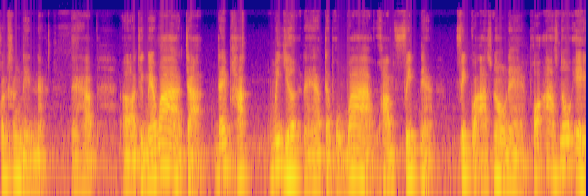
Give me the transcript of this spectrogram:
ค่อนข้างเน้นนะนะครับถึงแม้ว่าจะได้พักไม่เยอะนะครับ แต่ผมว่าความฟิตเนี่ยฟิตกว่าอาร์เซนอลแน่ เพราะอาร์เซนอลเอง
